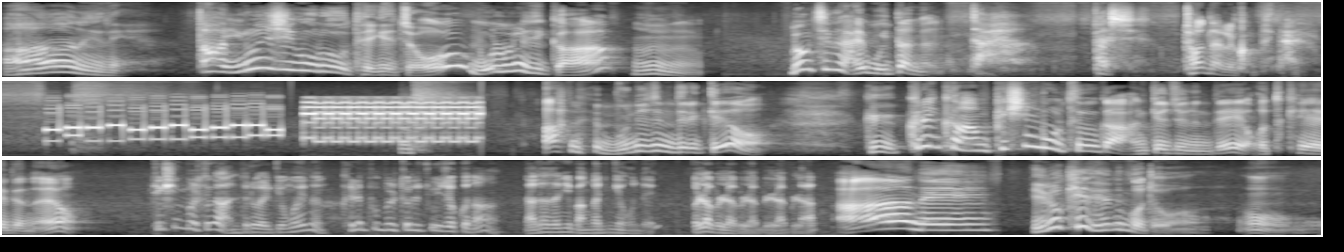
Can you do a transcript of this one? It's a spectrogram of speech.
아, 네네. 아, 이런 식으로 되겠죠? 모르니까. 음. 명칭을 알고 있다면, 자, 다시 전화를 겁니다. 아, 네, 문의 좀 드릴게요. 그 크랭크암 픽싱 볼트가 안 껴지는데 어떻게 해야 되나요? 픽싱 볼트가 안 들어갈 경우에는 클램프 볼트를 조이셨거나 나사선이 망가진 경우인데 블라블라블라블라블라 아, 네. 이렇게 되는 거죠. 어.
